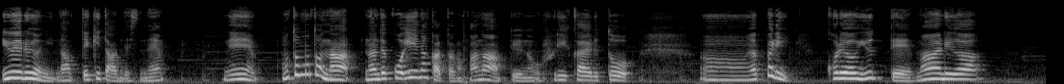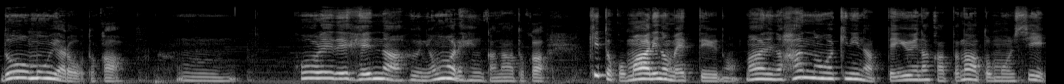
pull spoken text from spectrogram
言えるようになってきたんですね。でもともとななんでこう言えなかったのかなっていうのを振り返るとうんやっぱりこれを言って周りがどう思うやろうとかうんこれで変な風に思われへんかなとかきっとこう周りの目っていうの周りの反応が気になって言えなかったなと思うし、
